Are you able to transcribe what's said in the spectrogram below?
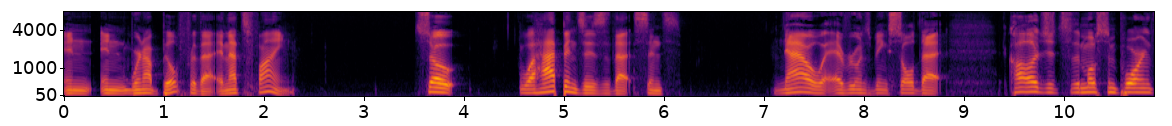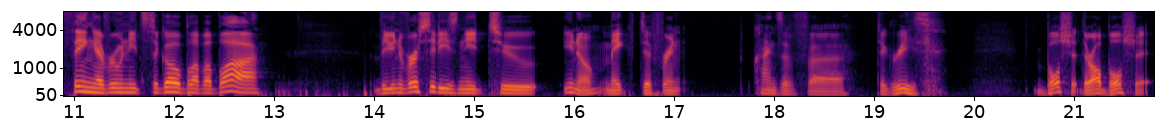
and and we're not built for that and that's fine so what happens is that since now everyone's being sold that college it's the most important thing everyone needs to go blah blah blah the universities need to you know make different kinds of uh, degrees. Bullshit. They're all bullshit.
